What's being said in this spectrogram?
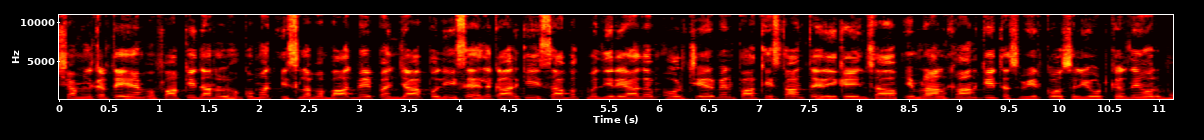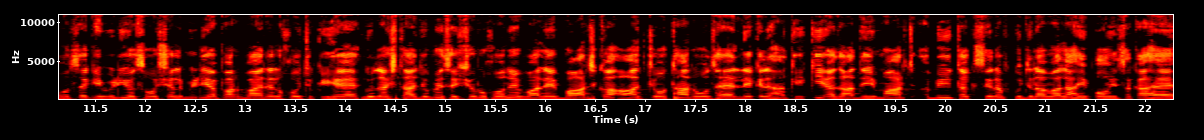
शामिल करते हैं। वफाकी दारकूमत इस्लामाबाद में पंजाब पुलिस एहलकार की सबक वज़ीर अजम और चेयरमैन पाकिस्तान तहरीक इंसाफ इमरान खान की तस्वीर को सल्यूट करने और भोसे की वीडियो सोशल मीडिया पर वायरल हो चुकी है। गुजशत जुमे से शुरू होने वाले मार्च का आज चौथा रोज है, लेकिन हकीकी आज़ादी मार्च अभी तक सिर्फ़ गुजरावाला ही पहुँच सका है।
